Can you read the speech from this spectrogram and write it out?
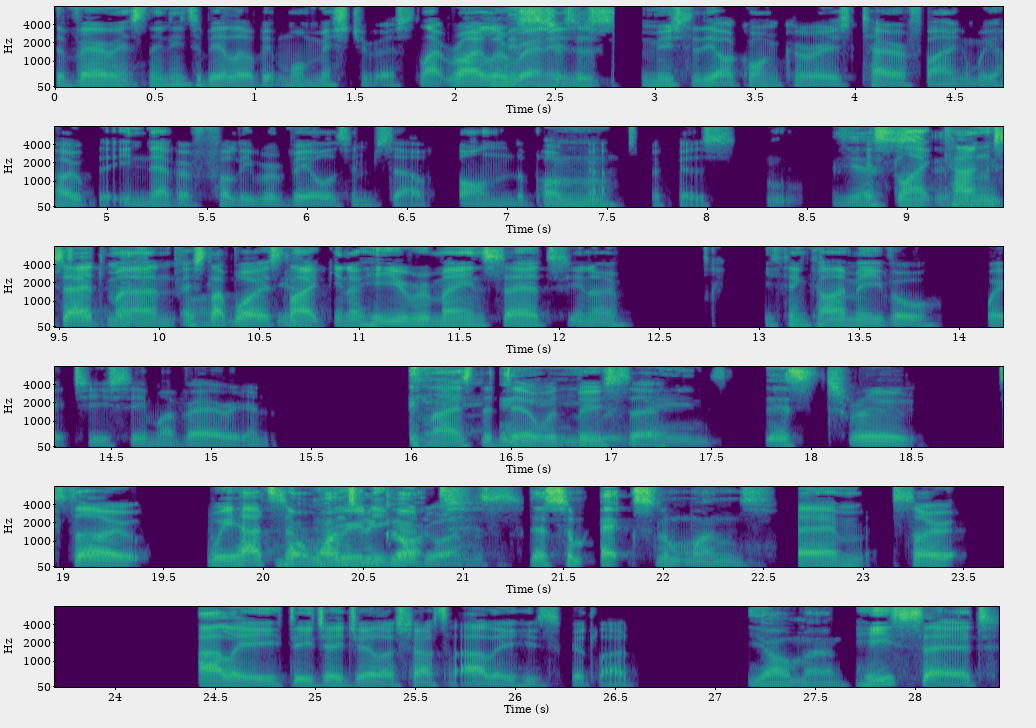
the variants they need to be a little bit more mischievous. Like Rylo Ren is a, Musa the Conqueror is terrifying. We hope that he never fully reveals himself on the Mhm. podcast because Yes, it's like it Kang said, man. It's like well, it's Yeah. like you know, he remains said, you know, you think I'm evil, wait till you see my variant. And that is the deal with remains- That's true. So we had some What ones really we got? good ones. There's some excellent ones. Um, so Ali, DJ Jilla, shout out to Ali, he's a good lad. Yo, man. He said,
